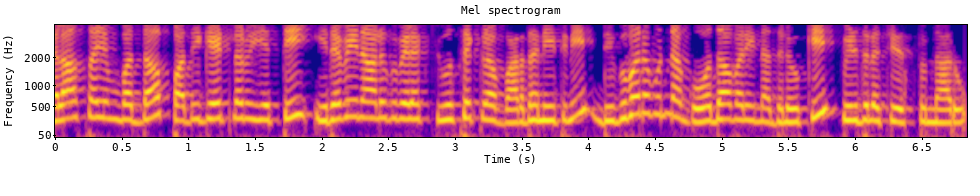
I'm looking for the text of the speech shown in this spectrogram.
జలాశయం వద్ద పది గేట్లను ఎత్తి ఇరవై నాలుగు వేల క్యూసెక్ల వరద నీటిని దిగువన ఉన్న గోదావరి నదిలోకి విడుదల చేస్తున్నారు.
